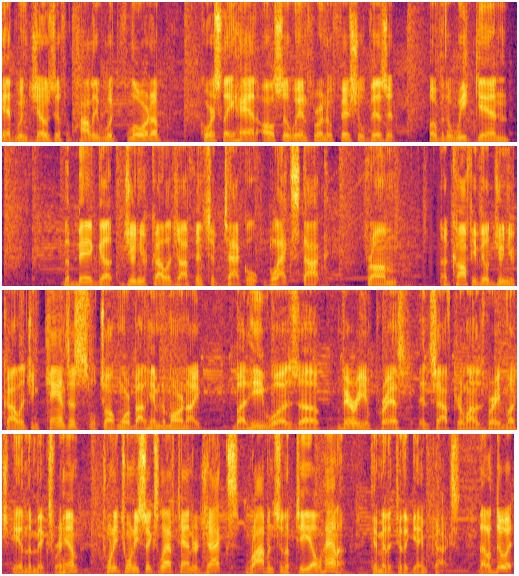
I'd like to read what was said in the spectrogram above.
Edwin Joseph of Hollywood, Florida. Of course, they had also in for an official visit over the weekend the big uh, junior college offensive tackle Blackstock from uh, Coffeyville Junior College in Kansas. We'll talk more about him tomorrow night, but he was uh, very impressed, and South Carolina is very much in the mix for him. 2026 left hander Jax Robinson of TL Hanna committed to the Gamecocks. That'll do it.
